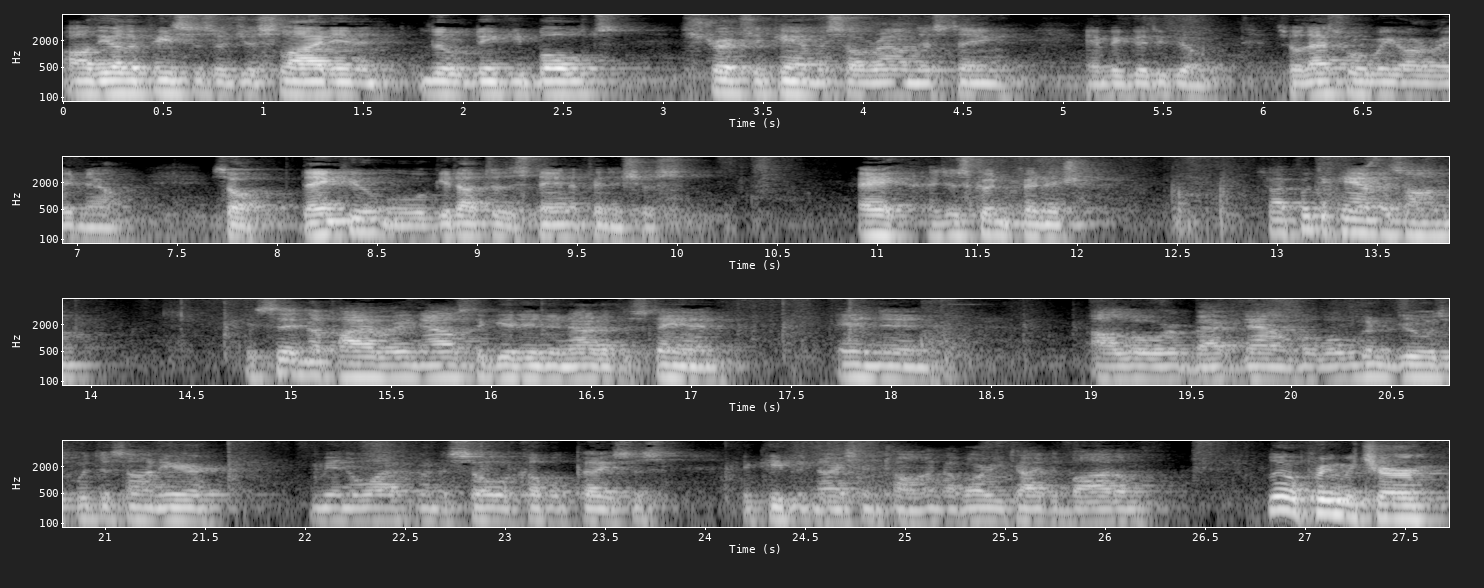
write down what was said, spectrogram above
All the other pieces will just slide in and little dinky bolts, stretch the canvas around this thing and be good to go. So that's where we are right now. So thank you, and we'll get out to the stand and finish this. Hey, I just couldn't finish. So I put the canvas on. It's sitting up high right now, so to get in and out of the stand. And then I'll lower it back down. But what we're gonna do is put this on here. Me and the wife are gonna sew a couple places to keep it nice and taut. I've already tied the bottom. A little premature,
